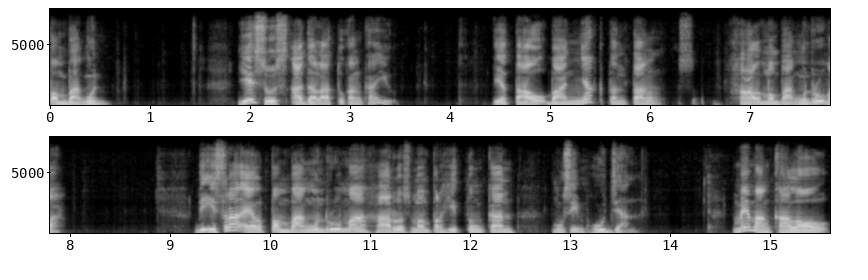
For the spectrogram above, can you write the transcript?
pembangun? Yesus adalah tukang kayu. Dia tahu banyak tentang hal membangun rumah. Di Israel, pembangun rumah harus memperhitungkan musim hujan. Memang kalau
